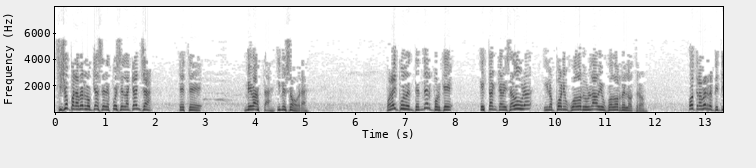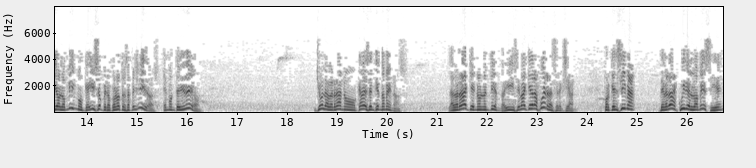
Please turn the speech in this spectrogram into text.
Si yo para ver lo que hace después en la cancha, este, me basta y me sobra. Por ahí puedo entender por qué es tan cabezadura y lo pone un jugador de un lado y un jugador del otro. Otra vez repitió lo mismo que hizo, pero con otros apellidos, en Montevideo. Yo la verdad no, cada vez entiendo menos. La verdad que no lo entiendo. Y se va a quedar afuera la selección. Porque encima, de verdad, cuídenlo a Messi, ¿eh?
